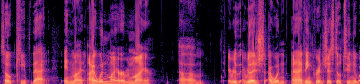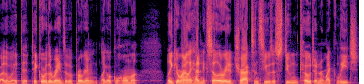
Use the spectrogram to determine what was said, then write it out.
So keep that in mind. I wouldn't mind Urban Meyer. Um, I really, I really just, I wouldn't. And I think Grinch is still too new, by the way, to take over the reins of a program like Oklahoma. Lincoln Riley had an accelerated track since he was a student coach under Mike Leach.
